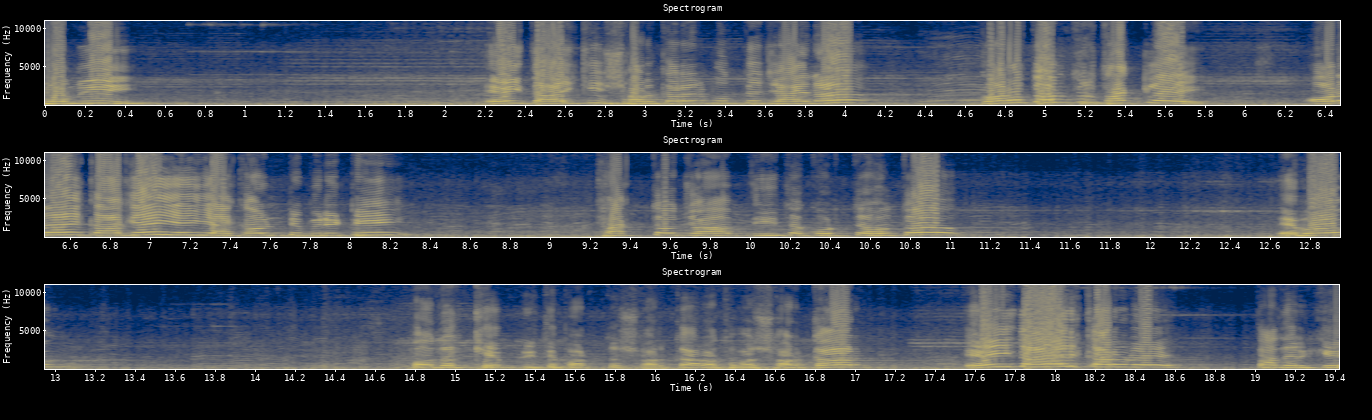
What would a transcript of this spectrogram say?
জমি, এই দায় কি সরকারের মধ্যে যায় না? গণতন্ত্র থাকলে অনেক আগেই এই অ্যাকাউন্টেবিলিটি থাকতো, জবাবদিহিতা করতে হতো এবং পদক্ষেপ নিতে পারত সরকার অথবা সরকার এই দায়ের কারণে তাদেরকে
